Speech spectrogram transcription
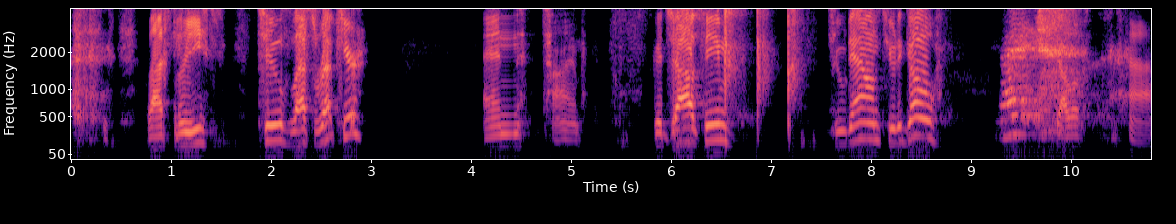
Last three, two, last rep here. And time. Good job, team. Two down, two to go. Right. Shallow,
